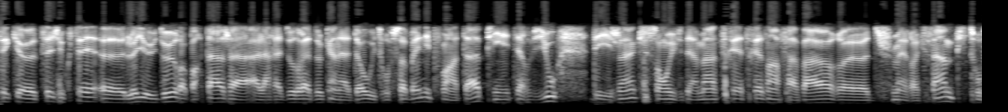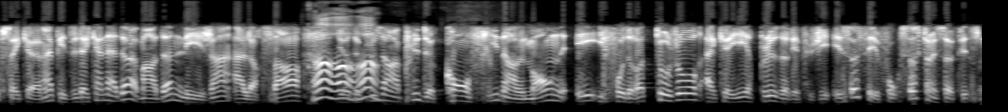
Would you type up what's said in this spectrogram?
c'est que, tu sais, j'écoutais, euh, là, il y a eu deux reportages à, la radio de Radio-Canada où ils trouvent ça bien épouvantable, puis ils interviewent des gens qui sont évidemment très, très en faveur euh, du chemin Roxham, puis ils trouvent ça écœurant, puis ils disent, le Canada abandonne les gens à leur sort. Ah, il y a de ah, plus en plus de conflits dans le monde et il faudra toujours accueillir plus de réfugiés. Et ça, c'est faux. Ça, c'est un sophisme.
